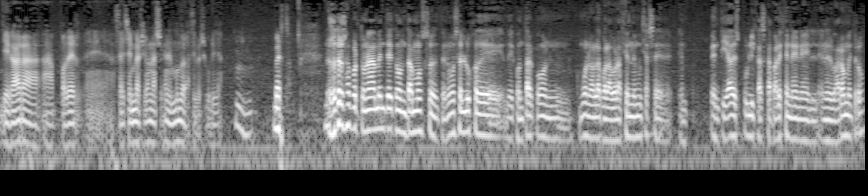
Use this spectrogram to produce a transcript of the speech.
llegar a, poder eh, hacer esa inversión en el mundo de la ciberseguridad. Berto. Nosotros afortunadamente contamos, eh, tenemos el lujo de, contar con bueno, la colaboración de muchas eh, entidades públicas que aparecen en el, en el barómetro.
